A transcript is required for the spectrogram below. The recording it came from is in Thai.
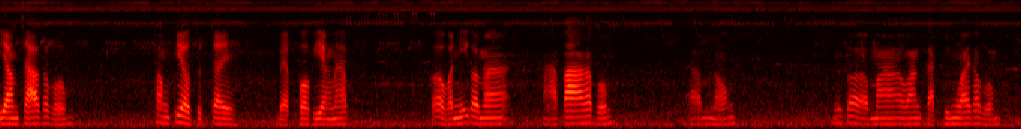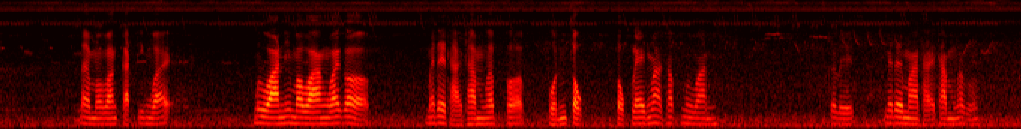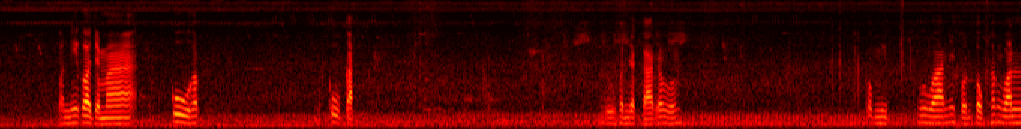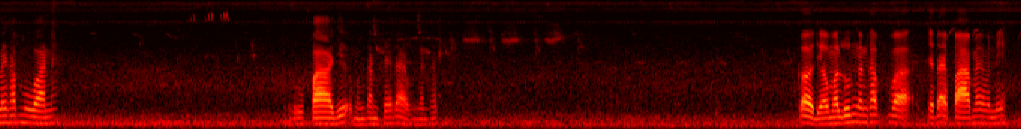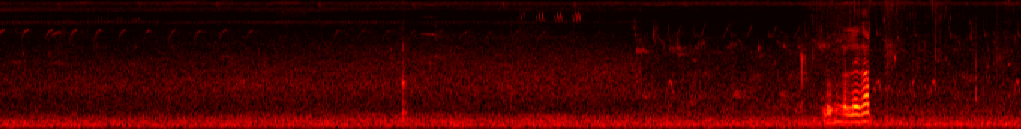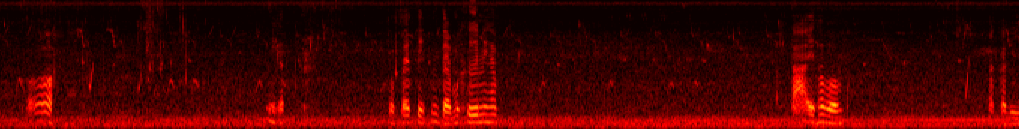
ียามเช้าครับผม ท่องเที่ยวสุดใจแบบพอเพียงนะครับ ก็วันนี้ก็มาหาปลาครับผมตามหนอง นี่ก็มาวางกัดทิ้งไว้ครับผม ได้มาวางกัดทิ้งไว้ เมื่อวานนี้มาวางไว้ก็ไม่ได้ถ่ายทำครับ เพราะฝนตกตกแรงมากครับเมื่อวาน ก็เลยไม่ได้มาถ่ายทำครับผม วันนี้ก็จะมา กู้ครับ กู้กัด ดูบรรยากาศครับผม ก็มีเมื่อวานนี้ฝนตกทั้งวันเลยครับเมื่อวานนี้ดูปลาเยอะเหมือนกันใช้ได้เหมือนกันครับ ก็เดี๋ยวมาลุ้นกันครับว่าจะได้ปลาไหมวันนี้ ลุ้นกันเลยครับโอ้นี่ครับตกใจติดตั้งแต่เมื่อคืนนี้ครับ ตายครับผมตักกะดี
